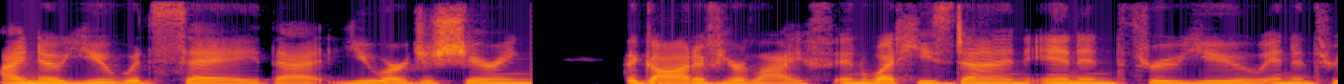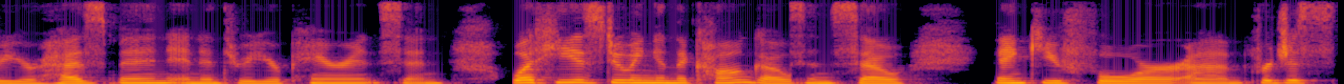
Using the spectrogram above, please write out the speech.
I know you would say that you are just sharing the God of your life and what he's done in and through you and in through your husband and in through your parents and what he is doing in the Congo. And so thank you for um, for just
